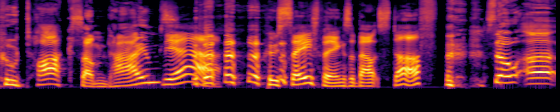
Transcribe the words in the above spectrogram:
who talk sometimes. Yeah. Who say things about stuff. So, uh,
